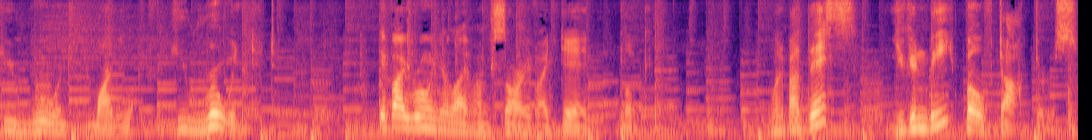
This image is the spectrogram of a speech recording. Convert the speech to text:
he ruined my life. He ruined it. If I ruined your life, I'm sorry if I did. Look. What about this? You can be both doctors.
